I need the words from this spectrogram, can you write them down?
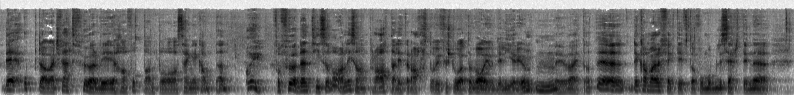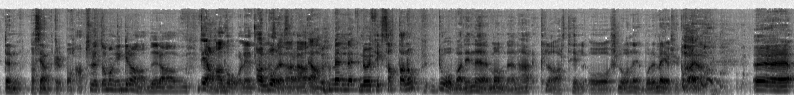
det oppdaga jeg ikke helt før vi har fått han på sengekanten. Oi. For før den tid så var han liksom Han prata litt rart, og vi forsto at det var jo delirium. Mm -hmm. Men vi vet at det, det, kan være effektivt å få mobilisert denne den pasientgruppa. Absolutt. Og mange grader av ja, alvorlighet. alvorlighet Ja. Men når vi fikk satt han opp, da var denne mannen her klar til å slå ned både meg og sykepleieren. Uh,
